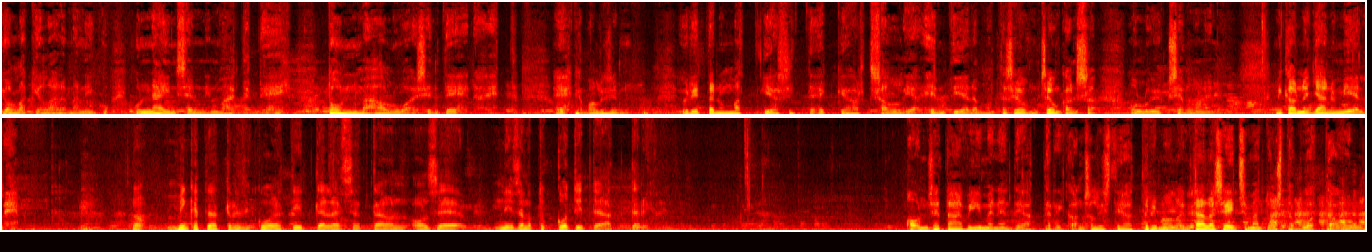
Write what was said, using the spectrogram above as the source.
jollakin lailla mä niin kuin, kun näin sen, niin mä ajattelin, että ei, ton mä haluaisin tehdä. Että ehkä mä olisin yrittänyt matkia sitten Ekkehard Sallia, en tiedä, mutta se on, se on kanssa ollut yksi semmoinen, mikä on jäänyt mieleen. No, minkä teatterin koet itsellesi, että on, on se niin sanottu kotiteatteri? On se tämä viimeinen teatteri, kansallisteatteri. Mä olen täällä 17 vuotta ollut.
